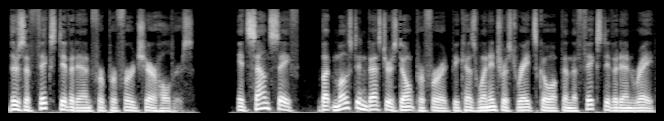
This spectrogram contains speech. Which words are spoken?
There's a fixed dividend for preferred shareholders. It sounds safe, but most investors don't prefer it because when interest rates go up than the fixed dividend rate,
